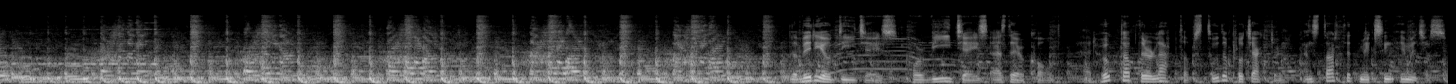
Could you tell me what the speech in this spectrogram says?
French. video DJs, or VJs as they are called, had hooked up their laptops to the projector and started mixing images.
